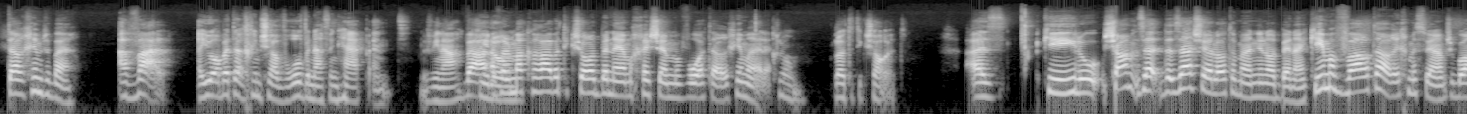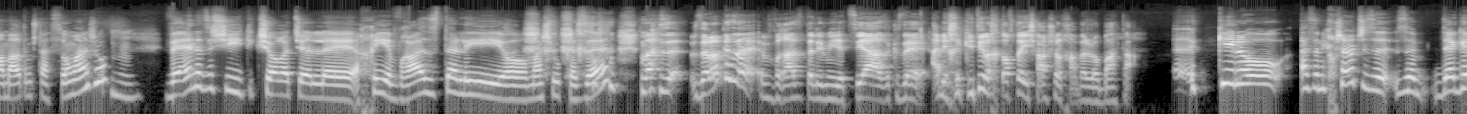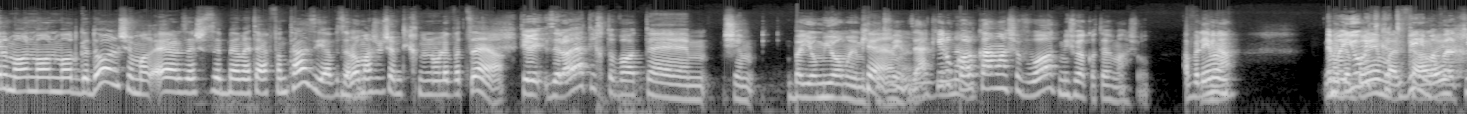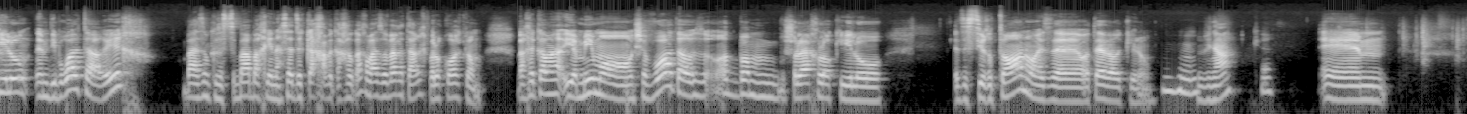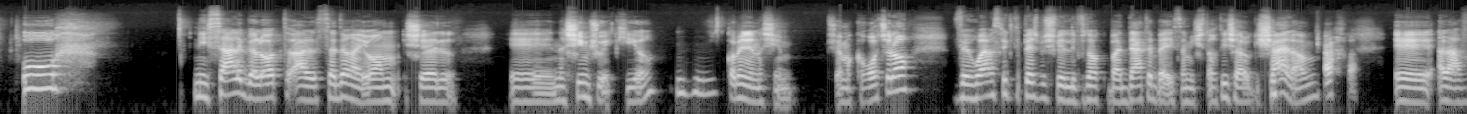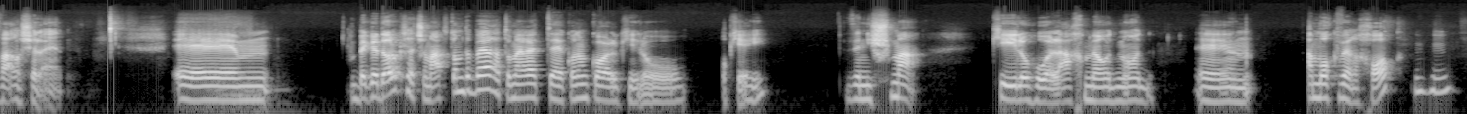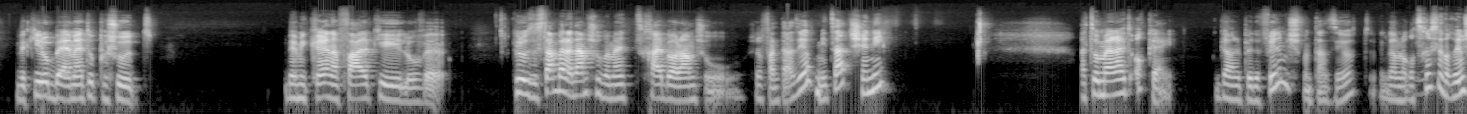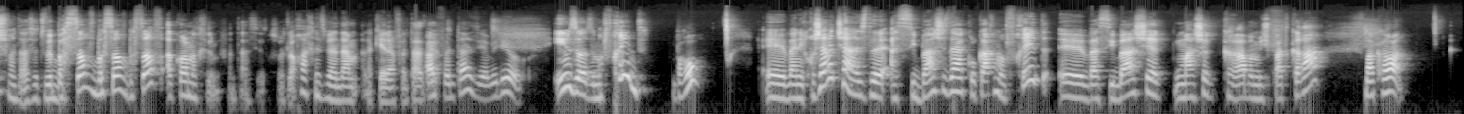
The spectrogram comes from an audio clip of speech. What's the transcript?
תאריכים זה בעיה. אבל היו הרבה תאריכים שעברו ו-nothing happened, מבינה? כאילו... אבל מה קרה בתקשורת ביניהם אחרי שהם עברו התאריכים האלה? כלום, לא הייתה תקשורת. אז כאילו שם זה, זה השאלות המעניינות בעיניי כי אם עבר תאריך מסוים שבו אמרתם שתעשו משהו mm-hmm. ואין איזושהי תקשורת של אה, אחי הברזת לי או משהו כזה. מה זה זה לא כזה הברזת לי מיציאה זה כזה אני חיכיתי לחטוף את האישה שלך ולא באת. אה, כאילו אז אני חושבת שזה דגל מאוד מאוד מאוד גדול שמראה על זה שזה באמת היה פנטזיה וזה mm-hmm. לא משהו שהם תכננו לבצע. תראי זה לא היה תכתובות אה, שהם ביומיום הם כן, מתכתבים, זה היה כאילו כל כמה שבועות מישהו היה כותב משהו. אבל אם הם הם היו מתכתבים, אבל כאילו הם דיברו על תאריך, ואז הם כזה סבבה אחי נעשה את זה ככה וככה וככה, ואז עובר התאריך ולא קורה כלום. ואחרי כמה ימים או שבועות, אז עוד פעם שולח לו כאילו איזה סרטון או איזה וואטאבר כאילו, מבינה? כן. אמ, הוא ניסה לגלות על סדר היום של אה, נשים שהוא הכיר, כל מיני נשים. שהן מכרות שלו, והוא היה מספיק טיפש בשביל לבדוק ב database המשטרתי שהיה לו גישה אליו, אה, על העבר שלהן. אה, בגדול כשאת שומעת אותו מדבר, את אומרת אה, קודם כל כאילו, אוקיי, זה נשמע כאילו הוא הלך מאוד מאוד אה, עמוק ורחוק, mm-hmm. וכאילו באמת הוא פשוט במקרה נפל כאילו, ו... כאילו זה סתם בן אדם שהוא באמת חי בעולם שהוא של פנטזיות. מצד שני, את אומרת, אוקיי, גם לפדופילים יש פנטזיות, וגם לרוצחים סדרתיים יש פנטזיות, ובסוף בסוף בסוף הכל מתחיל בפנטזיות. עכשיו את לא יכולה להכניס בן אדם לכלא על פנטזיה. על פנטזיה, בדיוק. עם זאת זה מפחיד. ברור. Uh, ואני חושבת שהסיבה שזה היה כל כך מפחיד, uh, והסיבה שמה שקרה במשפט קרה, מה קרה?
